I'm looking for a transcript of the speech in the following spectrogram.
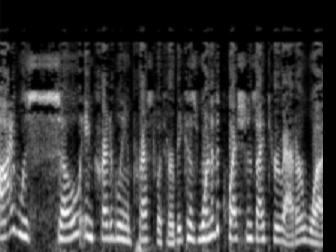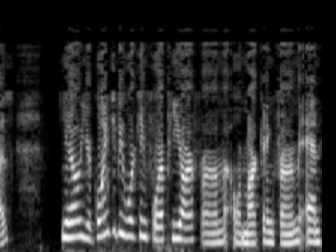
I was so incredibly impressed with her because one of the questions I threw at her was, you know, you're going to be working for a PR firm or marketing firm and,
